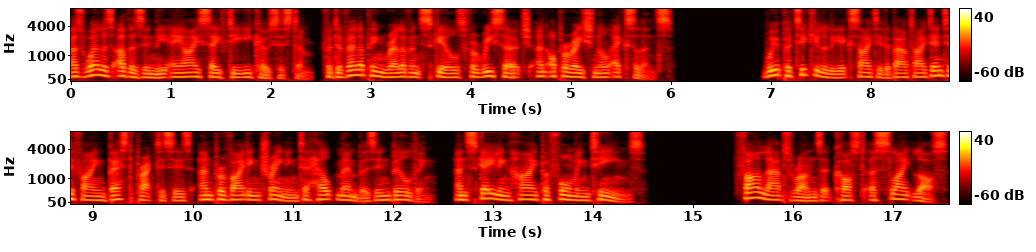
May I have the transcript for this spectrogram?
as well as others in the AI safety ecosystem, for developing relevant skills for research and operational excellence. We're particularly excited about identifying best practices and providing training to help members in building and scaling high performing teams. FAR Labs runs at cost a slight loss,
